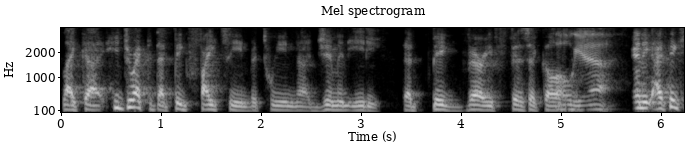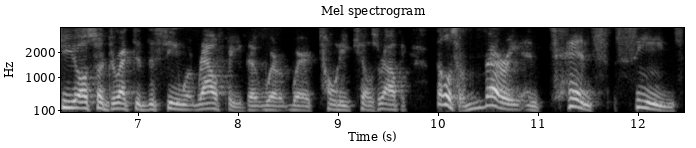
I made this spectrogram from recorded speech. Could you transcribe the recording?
like uh, he directed that big fight scene between uh, Jim and Edie, that big, very physical. Oh yeah. And he, I think he also directed the scene with Ralphie, that where where Tony kills Ralphie. Those are very intense scenes,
